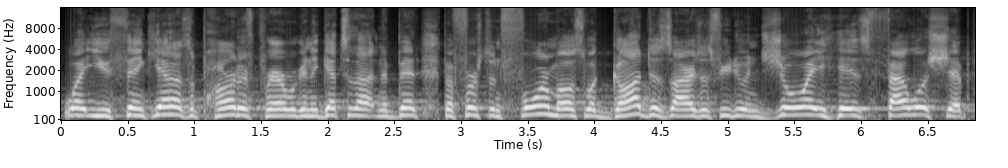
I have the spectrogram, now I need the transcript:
what you think. Yeah, that's a part of prayer. We're going to get to that in a bit. But first and foremost, what God desires is for you to enjoy his fellowship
